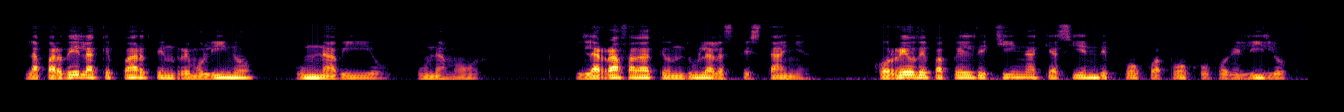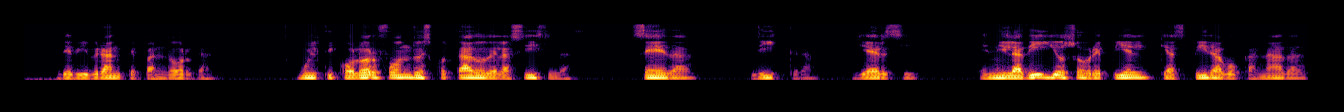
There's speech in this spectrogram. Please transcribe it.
la pardela que parte en remolino, un navío, un amor, y la ráfaga que ondula las pestañas, correo de papel de China que asciende poco a poco por el hilo de vibrante pandorga, multicolor fondo escotado de las islas, seda, licra, jersey, enhiladillo sobre piel que aspira bocanadas,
